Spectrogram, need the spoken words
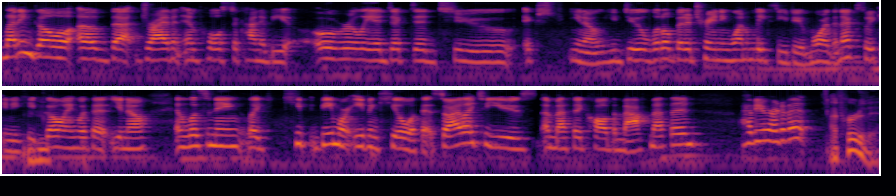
letting go of that drive and impulse to kind of be overly addicted to you know you do a little bit of training one week so you do more the next week and you keep mm-hmm. going with it you know and listening like keep be more even keel with it. So i like to use a method called the MAF method. Have you heard of it? I've heard of it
